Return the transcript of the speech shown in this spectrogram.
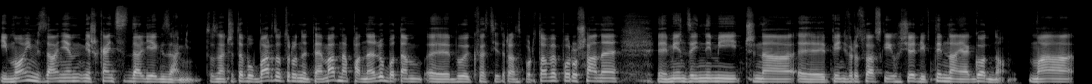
i moim zdaniem mieszkańcy zdali egzamin. To znaczy to był bardzo trudny temat na panelu, bo tam były kwestie transportowe poruszane, między innymi czy na pięć wrocławskich osiedli, w tym na Jagodno, ma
